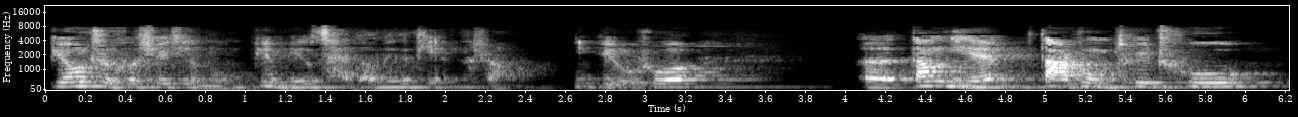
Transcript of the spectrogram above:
标致和雪铁龙并没有踩到那个点子上。你比如说，呃，当年大众推出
